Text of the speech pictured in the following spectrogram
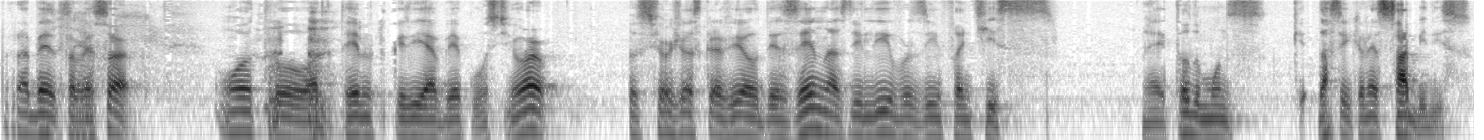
Parabéns, professor. Um outro tema que eu queria ver com o senhor, o senhor já escreveu dezenas de livros infantis. Né? Todo mundo da Siquioné sabe disso.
